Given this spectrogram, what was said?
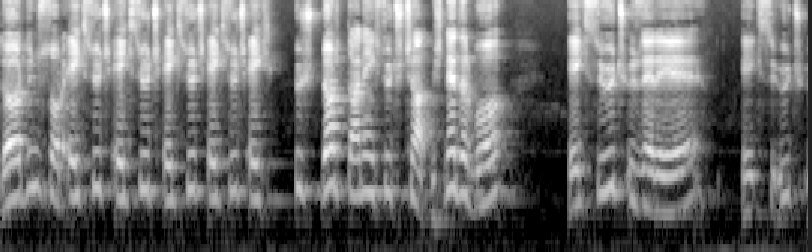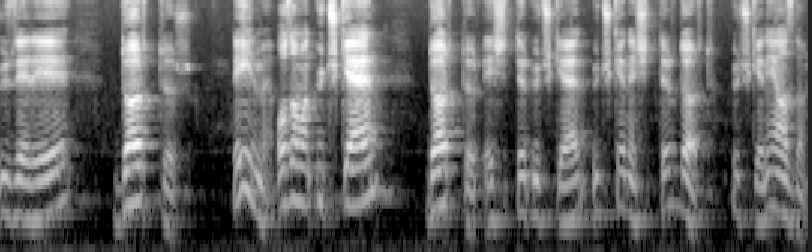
Dördüncü soru. Eksi 3, eksi 3, eksi 3, eksi 3, eksi 3. 4 tane eksi 3 çarpmış. Nedir bu? Eksi 3 üzeri, eksi 3 üzeri 4'tür. Değil mi? O zaman üçgen 4'tür. Eşittir üçgen. Üçgen eşittir 4. Üçgeni yazdım.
